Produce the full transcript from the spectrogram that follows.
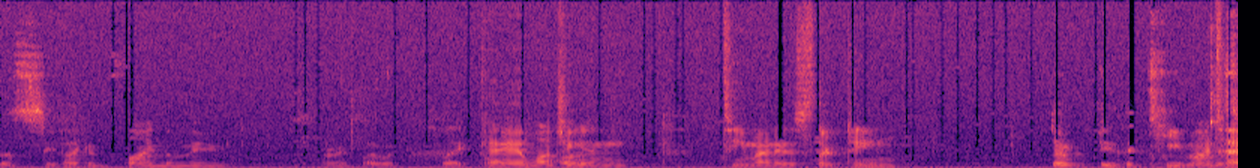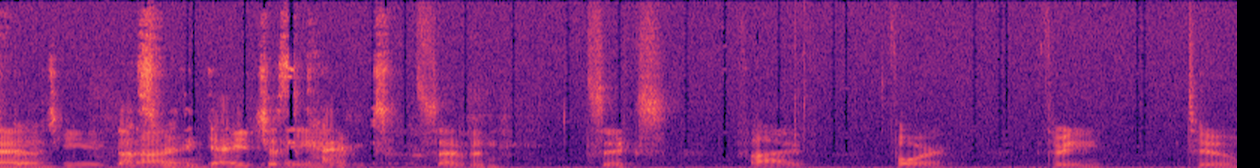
let's see if I can find the moon. Or if I would click. Okay, um, launching oh, in T minus 13. Don't do the T minus 13. That's really gay. Just eight, count. seven, six, five, four, three, two,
